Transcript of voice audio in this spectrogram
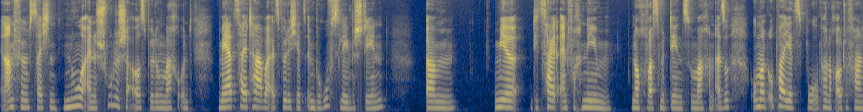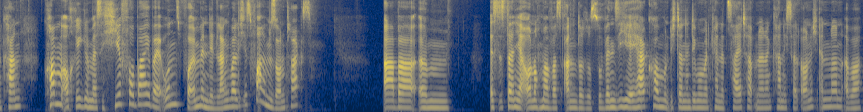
in Anführungszeichen nur eine schulische Ausbildung mache und mehr Zeit habe, als würde ich jetzt im Berufsleben stehen, ähm, mir die Zeit einfach nehmen. noch was mit denen zu machen. Also Oma und Opa, jetzt wo Opa noch Auto fahren kann, kommen auch regelmäßig hier vorbei bei uns, vor allem wenn denen langweilig ist, vor allem sonntags. Aber ähm, es ist dann ja auch noch mal was anderes. So, wenn sie hierher kommen und ich dann in dem Moment keine Zeit habe, ne, dann kann ich es halt auch nicht ändern. Aber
